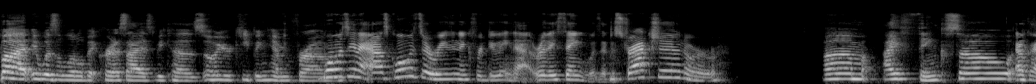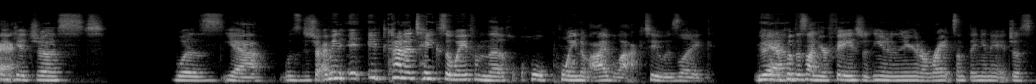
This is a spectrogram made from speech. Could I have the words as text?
but it was a little bit criticized because oh, you're keeping him from. What was I gonna ask? What was their reasoning for doing that? Were they saying it was a distraction or? Um, I think so. I Okay. think it just was, yeah, was distra- I mean, it, it kind of takes away from the whole point of eye black too. Is like you're Yeah. gonna put this on your face, or you know, you're gonna write something in it. It just,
